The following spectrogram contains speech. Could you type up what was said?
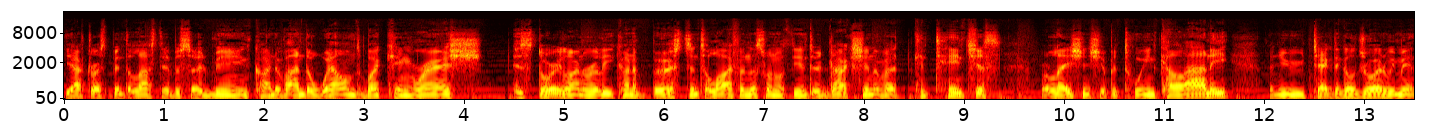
Yeah, after I spent the last episode being kind of underwhelmed by King Rash, his storyline really kind of bursts into life in this one with the introduction of a contentious relationship between Kalani, the new tactical droid we met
